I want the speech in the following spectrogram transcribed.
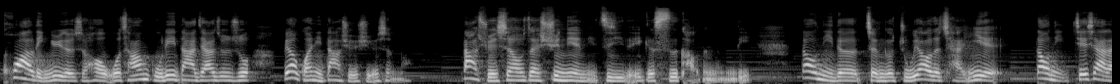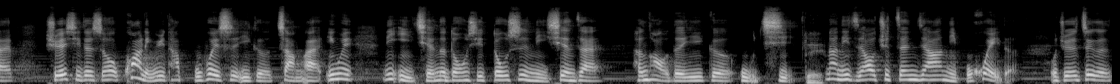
跨领域的时候，我常常鼓励大家，就是说，不要管你大学学什么，大学是要在训练你自己的一个思考的能力。到你的整个主要的产业到你接下来学习的时候，跨领域它不会是一个障碍，因为你以前的东西都是你现在很好的一个武器。对，那你只要去增加你不会的，我觉得这个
